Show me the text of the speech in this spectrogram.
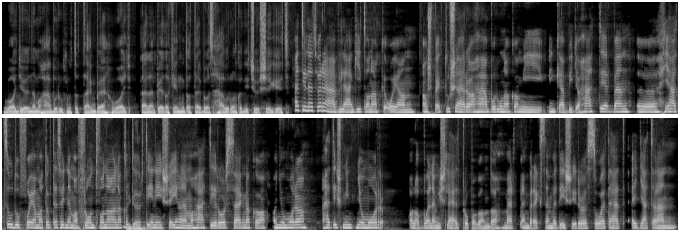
vagy nem a háborút mutatták be, vagy ellen példaként mutatták be az háborúnak a dicsőségét. Hát illetve rávilágítanak olyan aspektusára a háborúnak, ami inkább így a háttérben ö, játszódó folyamatok, tehát hogy nem a frontvonalnak a Igen. történései, hanem a háttérországnak a, a nyomora. Hát és mint nyomor alapból nem is lehet propaganda, mert emberek szenvedéséről szól, tehát egyáltalán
